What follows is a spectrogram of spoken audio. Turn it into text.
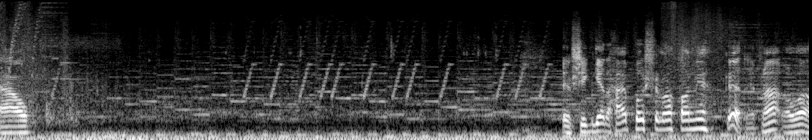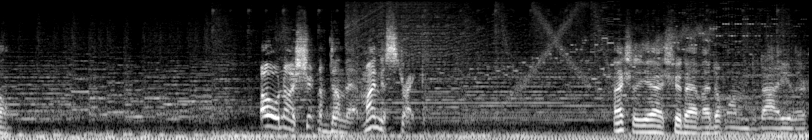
Ow. If she can get a high potion off on you, good. If not, oh well. Oh no, I shouldn't have done that. Minus strike. Actually, yeah, I should have. I don't want him to die either.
